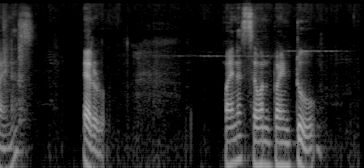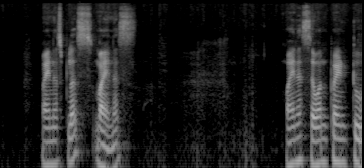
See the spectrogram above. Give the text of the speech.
ಮೈನಸ್ ಎರಡು. Minus seven point two minus plus minus minus seven point two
